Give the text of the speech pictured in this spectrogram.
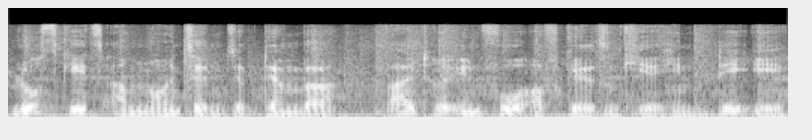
Los geht's am 19. September. Weitere Info auf gelsenkirchen.de.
